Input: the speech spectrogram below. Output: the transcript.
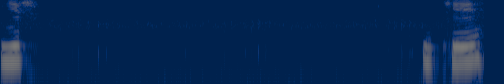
Bir iki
